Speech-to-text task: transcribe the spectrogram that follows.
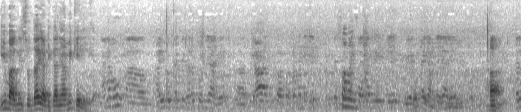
ही मागणी सुद्धा या ठिकाणी आम्ही केलेली आहे. नाना भाऊ अं, काही लोकांची घरं तोडली आहे. अं, त्या प्रकरणामध्ये पवन. साहेबांनी जे जे काही आपले हे हां. तर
